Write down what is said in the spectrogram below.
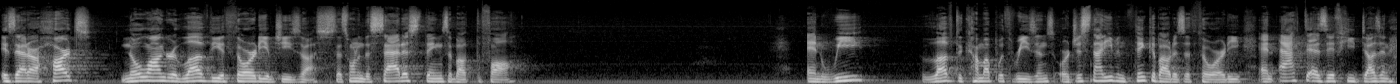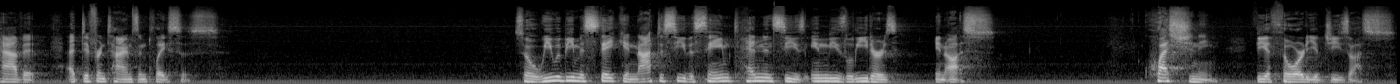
is that our hearts no longer love the authority of Jesus. That's one of the saddest things about the fall. And we love to come up with reasons or just not even think about his authority and act as if he doesn't have it at different times and places. So we would be mistaken not to see the same tendencies in these leaders in us, questioning the authority of Jesus.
